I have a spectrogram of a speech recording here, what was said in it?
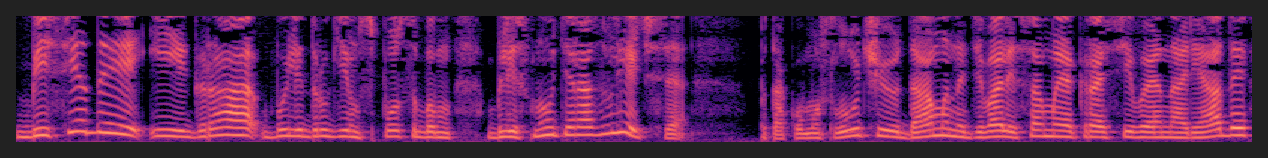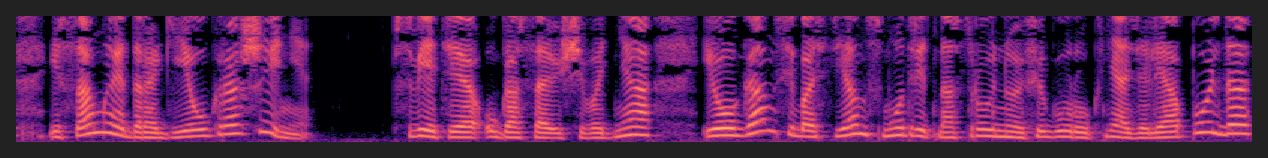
Беседы и игра были другим способом блеснуть и развлечься. По такому случаю дамы надевали самые красивые наряды и самые дорогие украшения. В свете угасающего дня Иоганн Себастьян смотрит на стройную фигуру князя Леопольда,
